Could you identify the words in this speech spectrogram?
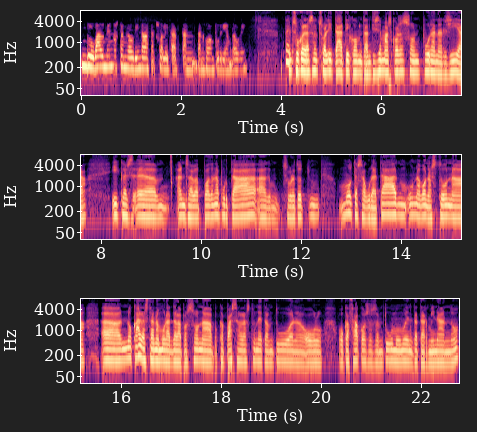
globalment no estem gaudint de la sexualitat tant, tant com en podríem gaudir. Penso que la sexualitat i com tantíssimes coses són pura energia i que eh, ens poden aportar, eh, sobretot, molta seguretat, una bona estona, eh, no cal estar enamorat de la persona que passa l'estoneta amb tu en, o, o que fa coses amb tu un moment determinat, no?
